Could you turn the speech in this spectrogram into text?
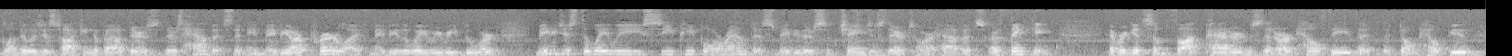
Glenda was just talking about, there's there's habits that need maybe our prayer life, maybe the way we read the word, maybe just the way we see people around us. Maybe there's some changes there to our habits, our thinking. Ever get some thought patterns that aren't healthy, that, that don't help you?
